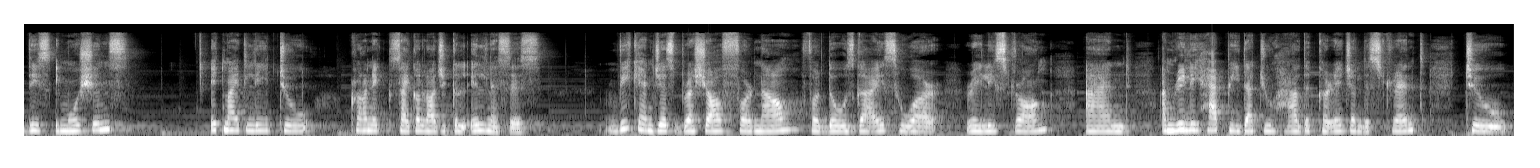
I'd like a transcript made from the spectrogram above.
these emotions it might lead to chronic psychological illnesses we can just brush off for now for those guys who are really strong and i'm really happy that you have the courage and the strength to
